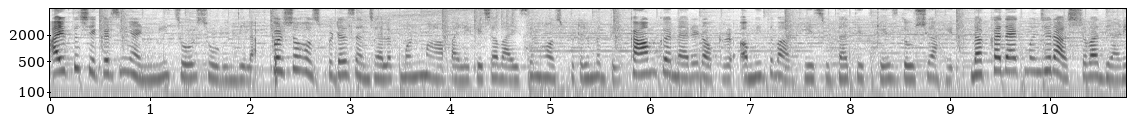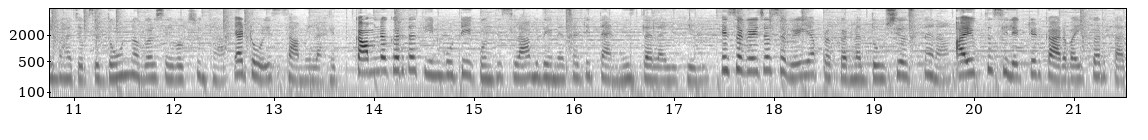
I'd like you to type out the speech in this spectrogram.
आयुक्त शेखर सिंग यांनी चोर सोडून दिला. स्पर्श हॉस्पिटल संचालक म्हणून महापालिकेच्या वायसीम हॉस्पिटलमध्ये काम करणारे डॉक्टर अमित वाघ हे सुद्धा तितकेच दोषी आहेत. धक्कादायक म्हणजे राष्ट्रवादी आणि भाजपचे दोन नगरसेवक सुद्धा या टोळीत सामील आहेत. काम न करता तीन कोटी एकोणतीस लाख देण्यासाठी त्यांनीच दलाली केली. हे सगळेच्या सगळे या प्रकरणात दोषी असताना आयुक्त सिलेक्टेड कारवाई करतात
